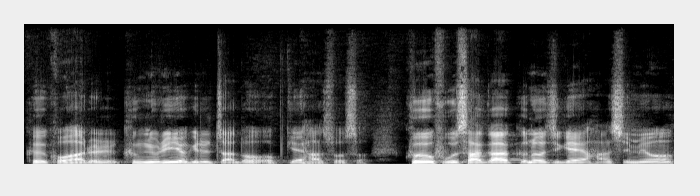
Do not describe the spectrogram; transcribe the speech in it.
그 고아를 극률이 여길 자도 없게 하소서. 그 후사가 끊어지게 하시며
